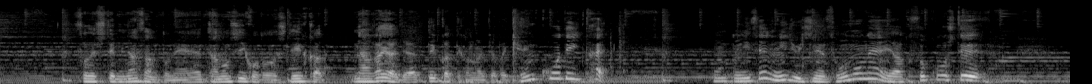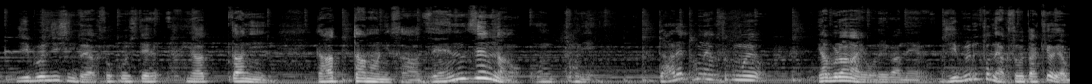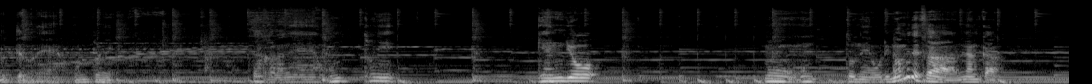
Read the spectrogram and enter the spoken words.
それして皆さんとね、楽しいことをしていくか、長い間やっていくかって考えると、やっぱり健康でいたい。ほんと、2021年、そのね、約束をして、自分自身と約束をしてやったに、やったのにさ、全然なの。本当に。誰との約束も破らない俺がね、自分との約束だけを破ってるのね。本当に。だからね、本当に、減量。もう本当ね、俺今までさ、なんか、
